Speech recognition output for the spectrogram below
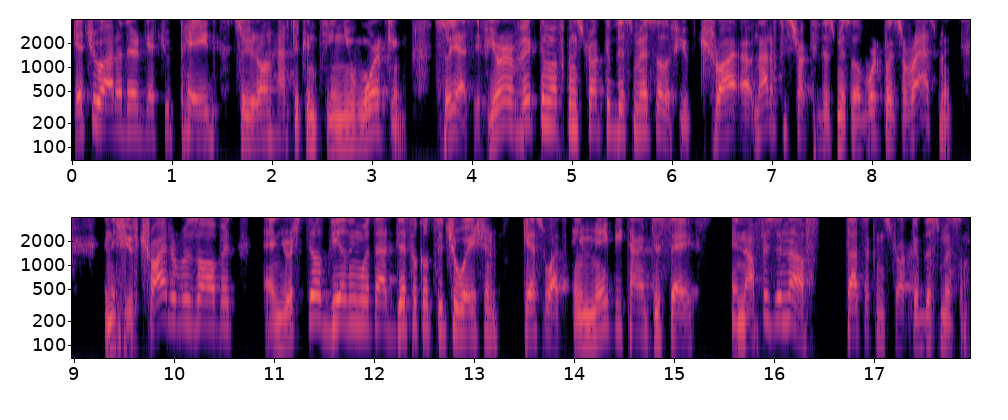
get you out of there, get you paid so you don't have to continue working. So, yes, if you're a victim of constructive dismissal, if you've tried, uh, not of constructive dismissal, of workplace harassment, and if you've tried to resolve it and you're still dealing with that difficult situation, guess what? It may be time to say, enough is enough. That's a constructive dismissal.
